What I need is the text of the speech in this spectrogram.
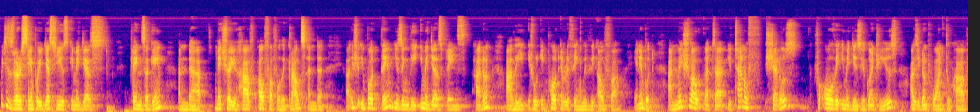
which is very simple. You just use images planes again and uh, make sure you have alpha for the clouds and uh, if you import them using the images planes add-on the it will import everything with the alpha enabled. And make sure that you turn off shadows for all the images you're going to use as you don't want to have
